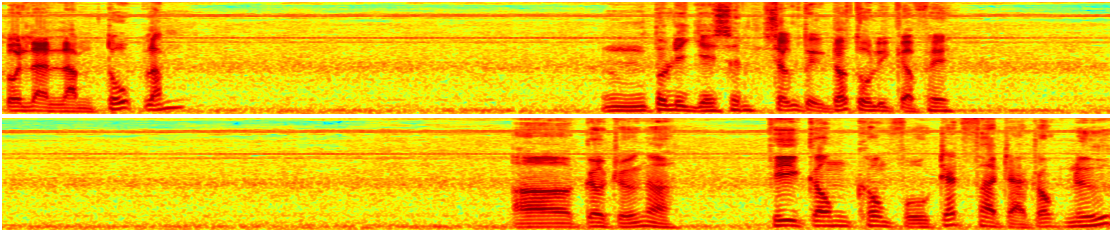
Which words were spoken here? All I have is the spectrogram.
gọi là làm tốt lắm. Ừ, tôi đi vệ sinh. Sẵn tiện đó tôi đi cà phê. Ờ, cơ trưởng à, phi công không phụ trách pha trà rót nước,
